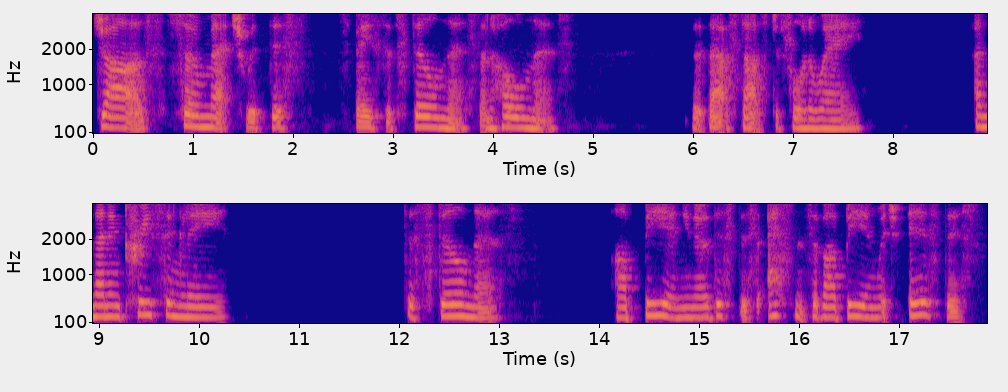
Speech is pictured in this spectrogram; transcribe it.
jars so much with this space of stillness and wholeness that that starts to fall away. And then increasingly the stillness, our being, you know, this, this essence of our being, which is this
